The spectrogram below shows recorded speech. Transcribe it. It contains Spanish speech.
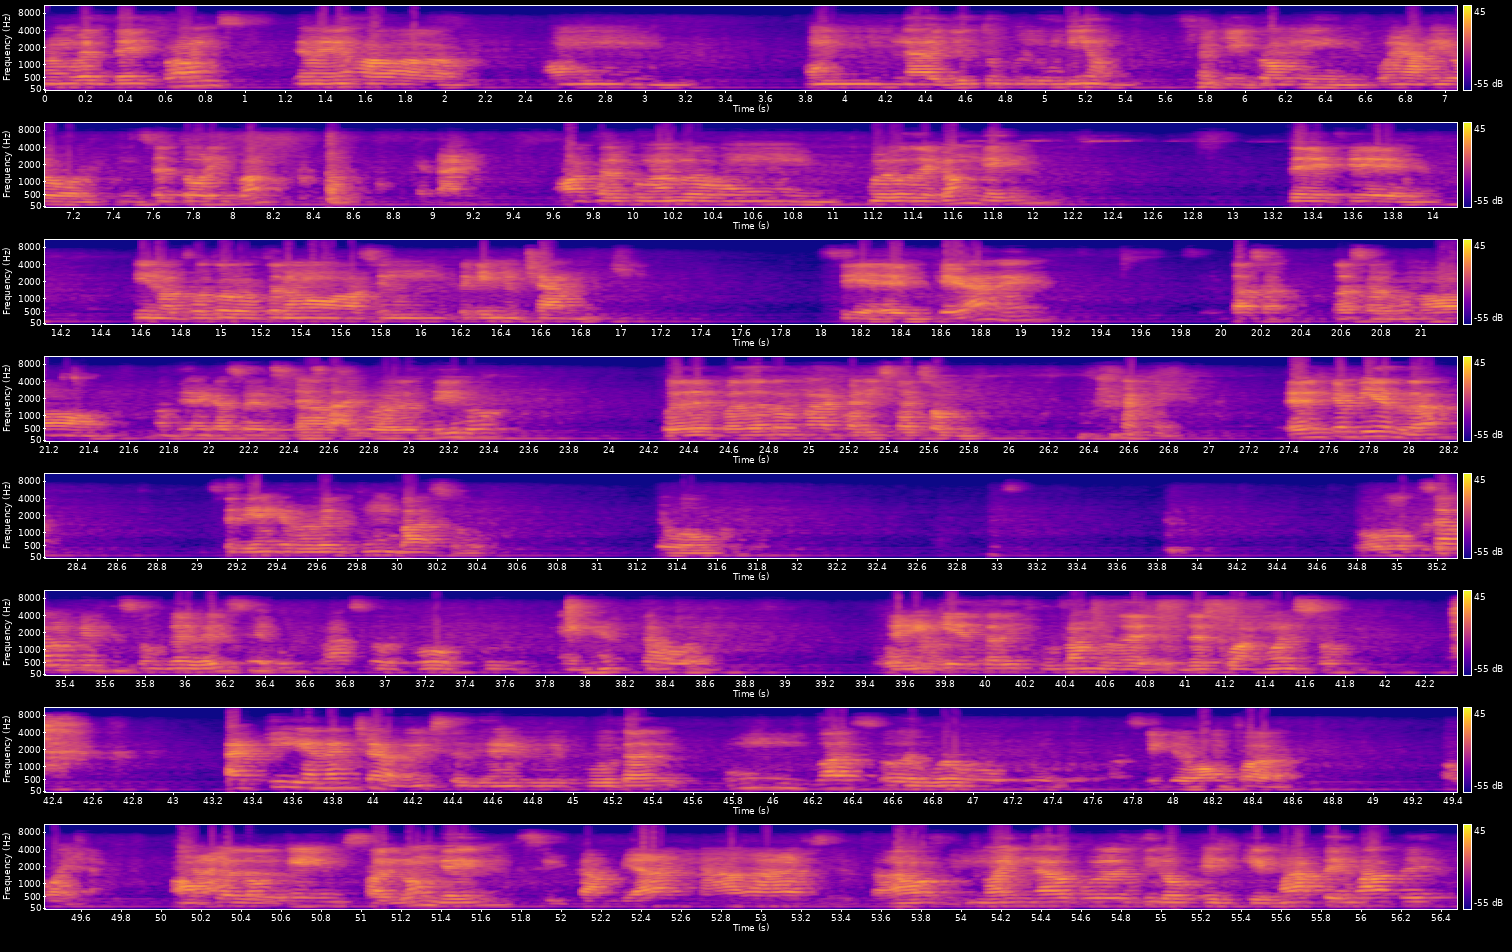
nombre es Dave Coins. Bienvenidos a, a un, a una YouTube reunión aquí con mi buen amigo Insecto Boricua. ¿Qué tal? Vamos a estar jugando un juego de gun game. De que, y nosotros tenemos así un pequeño challenge. Si el que gane, pasa, pasa, no, no tiene que hacer nada por el estilo. Puede, puede darle una caliza de zombie. El que pierda se tiene que beber un vaso de huevo. Oh, ¿Sabes lo que es eso? Beberse un vaso de huevo crudo en esta hora. Alguien quiere estar disfrutando de, de su almuerzo. Aquí en el challenge se tiene que disfrutar un vaso de huevo crudo. Así que vamos para, Vamos allá. vamos para el, game, para el long game. Sin cambiar nada, sin No, no hay nada por el estilo. El que mate, mate.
